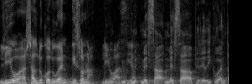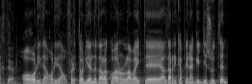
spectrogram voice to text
lioa salduko duen gizona. Lioa hazia? Me- Meza, meza periodiko entartean. Hori da, hori da, oferta horian eta lakoa, nola baite aldarrikapenak egin zuten,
